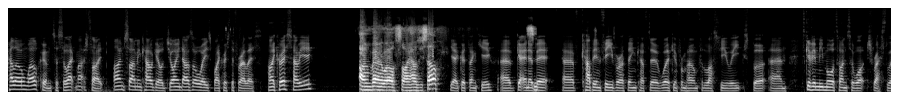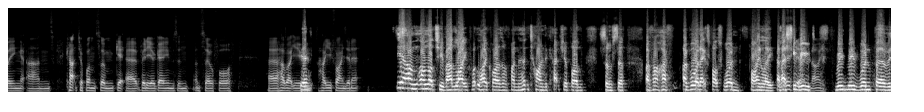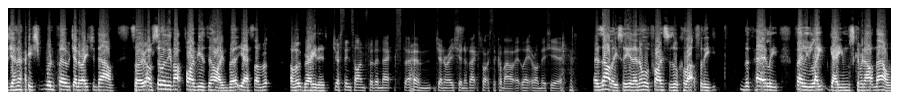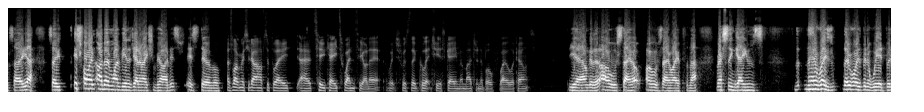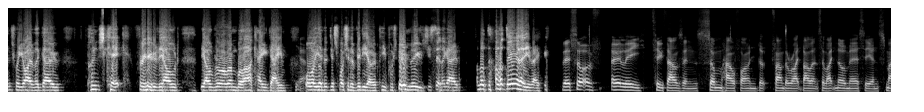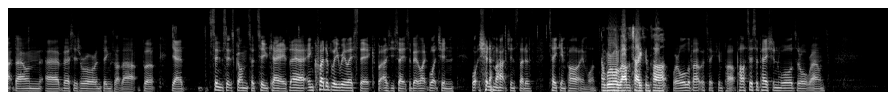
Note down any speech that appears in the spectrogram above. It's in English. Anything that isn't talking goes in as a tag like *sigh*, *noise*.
Hello and welcome to Select Match Type. I'm Simon Cowgill, joined as always by Christopher Ellis. Hi Chris, how are you? I'm very well, Si. How's yourself? Yeah, good, thank you. Uh, getting a bit of cabin fever, I think, after working from home for the last few weeks, but um, it's giving me more time to watch wrestling and catch up on some get, uh, video games and, and so forth. Uh, how about you? Yeah. How are you finding it? Yeah, I'm, I'm not too bad. Like likewise, I'm finding *laughs* time to catch up on some stuff. I've I've, I bought an Xbox One finally, and Oh, actually moved Nice. we moved one further generation *laughs* one further generation down. So I'm still only about five years behind, but yes, I've I've upgraded. Just in time for the next um, generation of Xbox to come out later on this year. *laughs* Exactly. So yeah, then all the prices will collapse for the the fairly fairly late games coming out now. So yeah, so it's fine. I don't mind being a generation behind. It's it's doable. As long as you don't have to play uh, 2K20 on it, which was the glitchiest game imaginable by all accounts. Yeah, I'm gonna. I will stay. I will stay away from that. Wrestling games. They're always they've always been a weird bunch where you either go punch kick through the old the old Royal Rumble arcade game, Yeah. or you end up just watching a video of people *laughs* doing moves. You sit there going, I'm not I'm not doing anything. The sort of early 2000s somehow found the, found the right balance of like No Mercy and SmackDown uh, versus Raw and things like that. But yeah, since it's gone to 2K, they're incredibly realistic. But as you say, it's a bit like watching watching a match instead of taking part in one. And we're all about the taking part. We're all about the taking part. Participation awards are all round.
